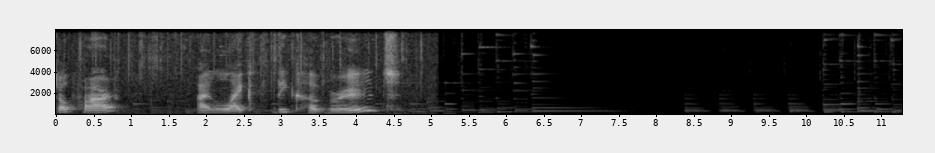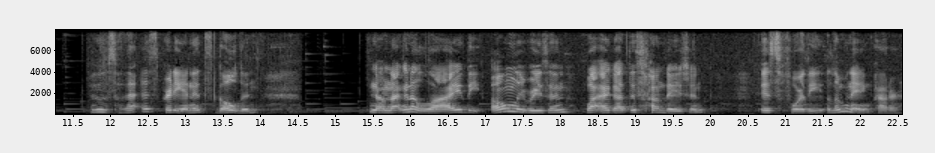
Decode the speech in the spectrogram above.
So far, I like the coverage. Ooh, so that is pretty and it's golden. Now, I'm not gonna lie, the only reason why I got this foundation is for the illuminating powder.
